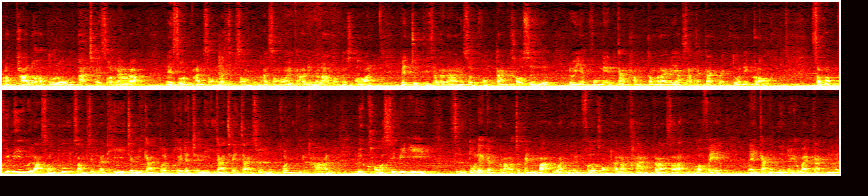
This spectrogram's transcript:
ปรับฐานหรืออ่อนตัวลง อาจใช้โซนแนวรับในโซน 1,212 ถึง 1,209 เหรียญดอลลาร์ต่อทอยส์ออนเป็นจุดพิจารณาในส่วนของการเข้าซื้อ โดยยังคงเน้นการทำกำไรระยะสั้นจากการแกว่งตัวในกรอบ สำหรับคืนนี้เวลา2ทุ่ม 30 นาทีจะมีการเปิดเผยดัชนีการใช้จ่ายส่วนบุคคลพื้นฐาน หรือ Core CPE ซึ่งตัวเลขดังกล่าวจะเป็นมาตรวัดเงินเฟอ้อของธนาคารกลางสหรัฐหรือว่าเฟดในการดำเนินนโยบายการเงิน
